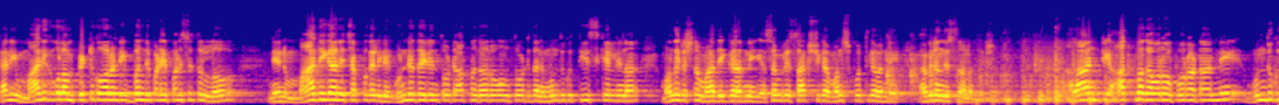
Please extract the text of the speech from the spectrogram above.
కానీ మాదిగ కులం పెట్టుకోవాలంటే ఇబ్బంది పడే పరిస్థితుల్లో నేను మాదిగాని చెప్పగలిగే గుండె ధైర్యంతో ఆత్మగౌరవంతో దాన్ని ముందుకు తీసుకెళ్ళిన మందకృష్ణ మాదిగ్ గారిని అసెంబ్లీ సాక్షిగా మనస్ఫూర్తిగా వారిని అభినందిస్తున్నాను అధ్యక్ష. అలాంటి ఆత్మగౌరవ పోరాటాన్ని ముందుకు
